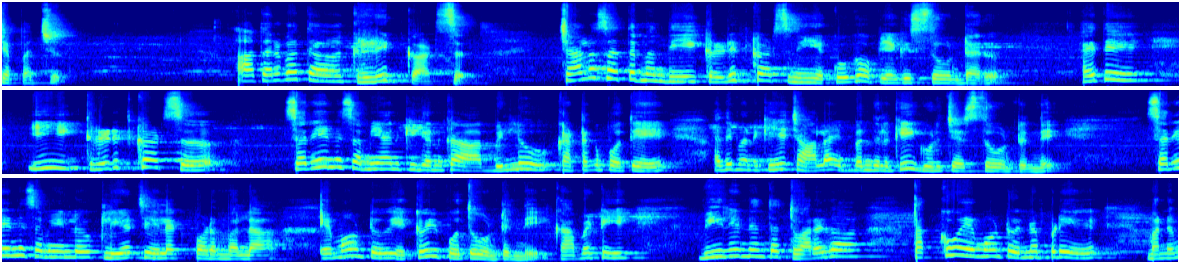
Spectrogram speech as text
చెప్పచ్చు. ఆ తర్వాత క్రెడిట్ కార్డ్స్. చాలా శాతం మంది క్రెడిట్ కార్డ్స్ని ఎక్కువగా ఉపయోగిస్తూ ఉంటారు. అయితే ఈ క్రెడిట్ కార్డ్స్ సరైన సమయానికి కనుక బిల్లు కట్టకపోతే అది మనకి చాలా ఇబ్బందులకి గురి చేస్తూ ఉంటుంది. సరైన సమయంలో క్లియర్ చేయలేకపోవడం వల్ల అమౌంట్ ఎక్కువైపోతూ ఉంటుంది. కాబట్టి వీలైనంత త్వరగా తక్కువ అమౌంట్ ఉన్నప్పుడే మనం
